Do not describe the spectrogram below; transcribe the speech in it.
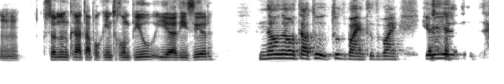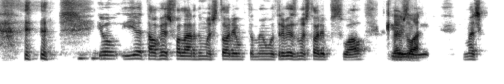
Uhum. O professor Nuno Crato há pouco interrompeu e ia dizer... Não, não, está tudo, tudo bem, tudo bem. Eu ia, eu ia talvez falar de uma história, também outra vez uma história pessoal, que, Vamos lá. mas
